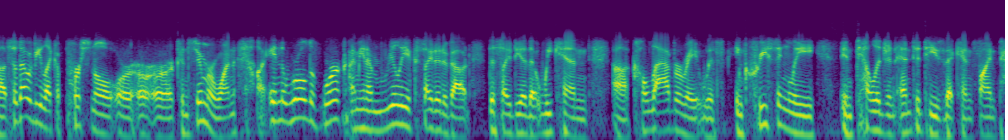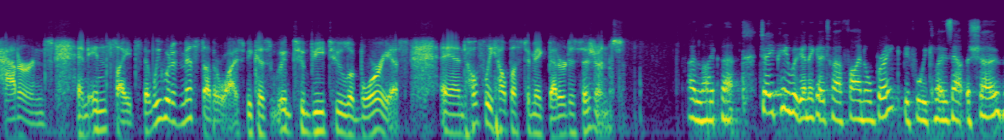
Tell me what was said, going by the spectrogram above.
Uh, so that would be like a personal or, or, or a consumer one. Uh, in the world of work, I mean, I'm really really excited about this idea that we can uh, collaborate with increasingly intelligent entities that can find patterns and insights that we would have missed otherwise because to be too laborious and hopefully help us to make better decisions. I like that. JP, we're going to go to our final break before we close out the show.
